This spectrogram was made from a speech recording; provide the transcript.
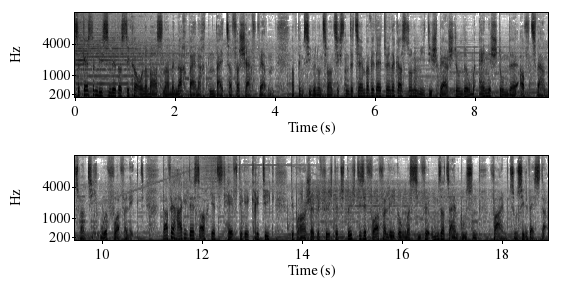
Seit gestern wissen wir, dass die Corona-Maßnahmen nach Weihnachten weiter verschärft werden. Ab dem 27. Dezember wird etwa in der Gastronomie die Sperrstunde um eine Stunde auf 22 Uhr vorverlegt. Dafür hagelt es auch jetzt heftige Kritik. Die Branche befürchtet durch diese Vorverlegung massive Umsatzeinbußen, vor allem zu Silvester.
